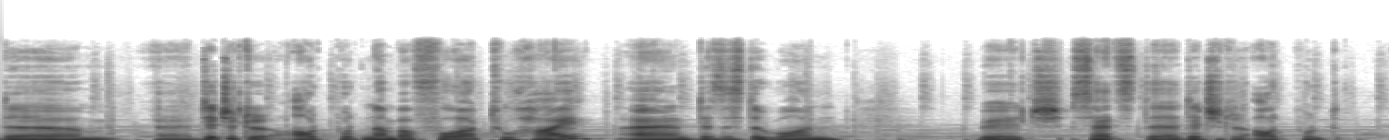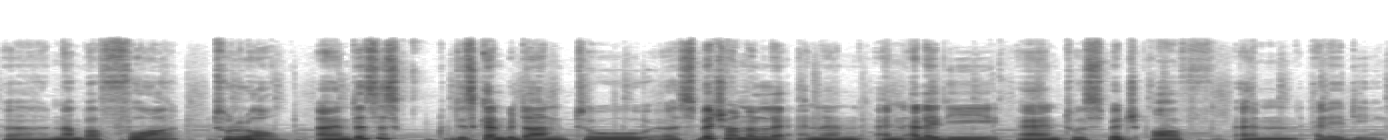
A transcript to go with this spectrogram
the um, uh, digital output number 4 to high and this is the one which sets the digital output uh, number 4 to low. And this is this can be done to uh, switch on a, an, an LED and to switch off an LED.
